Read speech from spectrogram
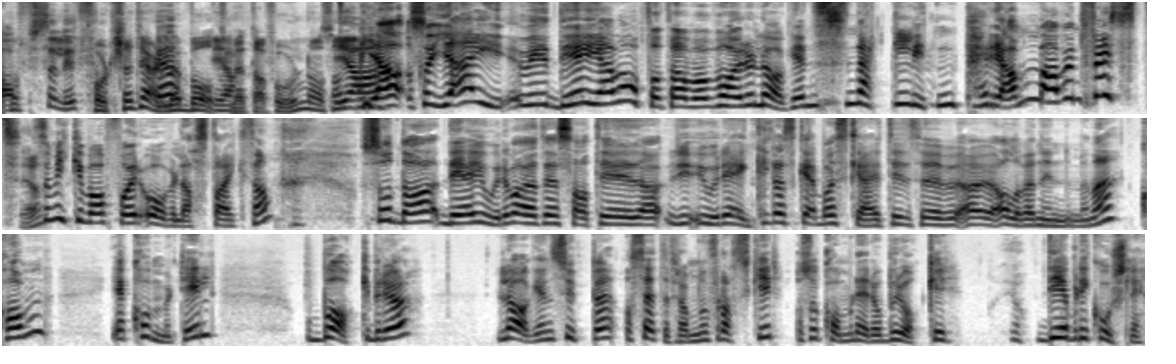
Absolutt. Fortsett gjerne med båtmetaforen også. Ja. Ja, så jeg, Det jeg var opptatt av, var å lage en snerten liten pram av en fest! Ja. Som ikke var for overlasta, ikke sant. Så da, det jeg gjorde, var at jeg sa til jeg gjorde det enkelt, jeg bare skrev til til alle venninnene mine Kom, jeg kommer til å bake brød, lage en suppe og sette fram noen flasker, og så kommer dere og bråker. Det blir koselig.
